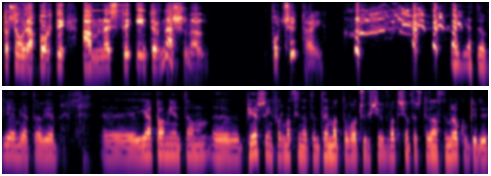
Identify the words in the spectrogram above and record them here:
To są raporty Amnesty International. Poczytaj. Ja to wiem, ja to wiem. E, ja pamiętam e, pierwsze informacje na ten temat to oczywiście w 2014 roku, kiedy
